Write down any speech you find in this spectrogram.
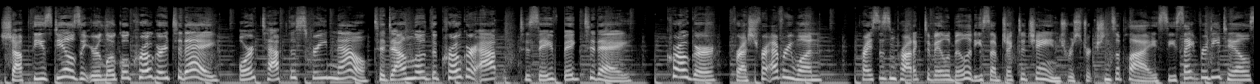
Shop these deals at your local Kroger today or tap the screen now to download the Kroger app to save big today. Kroger, fresh for everyone. Prices and product availability subject to change. Restrictions apply. See site for details.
